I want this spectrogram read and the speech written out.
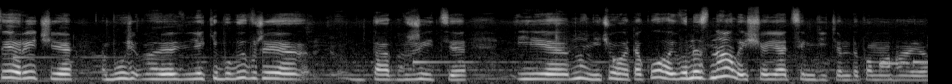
це речі, е, які були вже так вжиті. І ну нічого такого. І вони знали, що я цим дітям допомагаю.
